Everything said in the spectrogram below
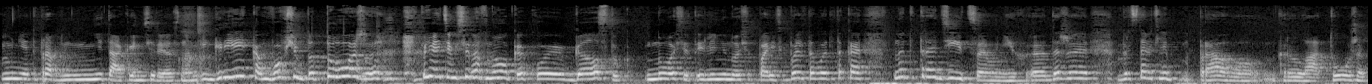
Мне это, правда, не так интересно. И грекам, в общем-то, тоже. Понимаете, им все равно, какой галстук носит или не носит политик. Более того, это такая, ну, это традиция у них. Э, даже представители правого крыла тоже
